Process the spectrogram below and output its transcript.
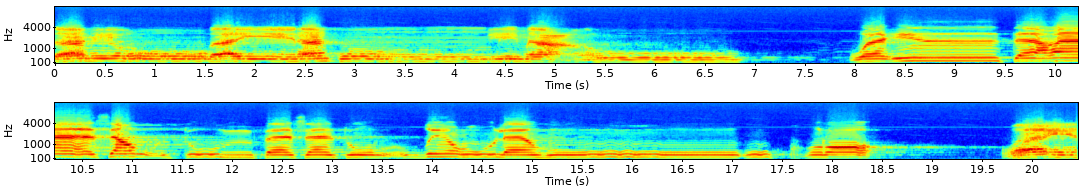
وأتمروا بينكم بمعروف. وإن تعاسرتم فسترضع له أخرى وإن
